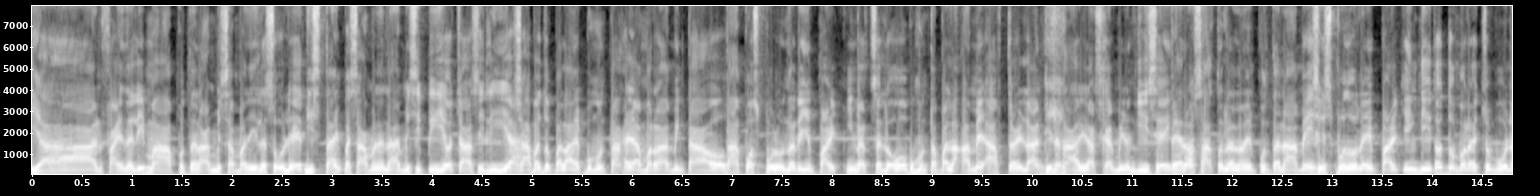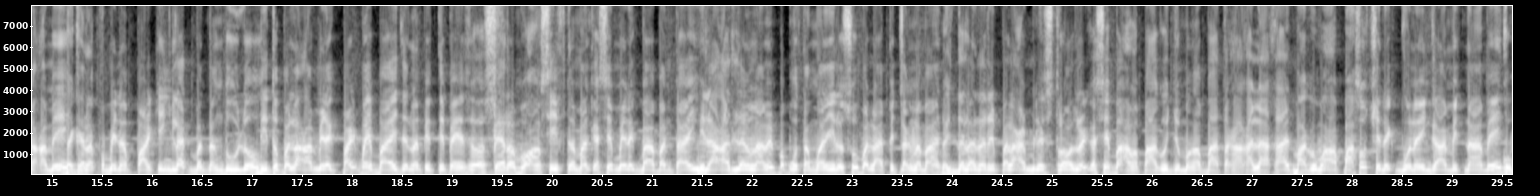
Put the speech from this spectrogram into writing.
Yan, finally, makapunta na kami sa Manila ulit. This time, kasama na namin si Pio tsaka si Lia. Sabado pala kami pumunta, kaya maraming tao. Tapos, puno na rin yung parking lot sa loob. Pumunta pala kami after lunch. Tinanghali kasi kami ng gising. Pero, sakto lang namin punta namin. Since puno na yung parking dito, dumiretso muna kami. Naghanap kami ng parking lot, bandang dulo. Dito pala kami nagpark, may bayad na ng 50 pesos. Pero mukhang safe naman kasi may nagbabantay. Nilakad lang namin papuntang Manila Zoo, malapit lang naman. Nagdala na rin pala kami ng stroller kasi baka mapagod yung mga bata kakalakad. Bago makapasok, chinek muna yung gamit namin. Kung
